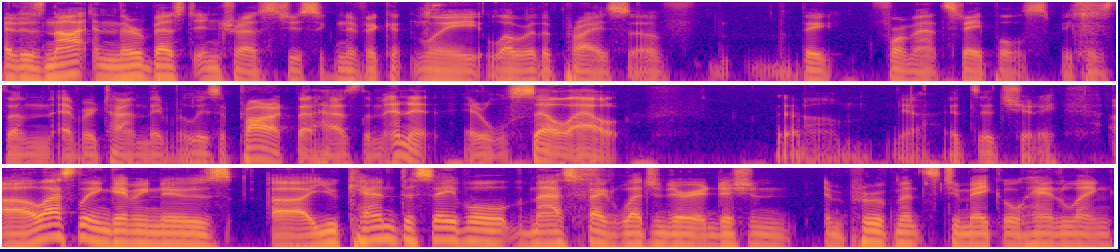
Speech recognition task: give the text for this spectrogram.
It is not in their best interest to significantly lower the price of the big format staples because then every time they release a product that has them in it, it will sell out. Yeah. Um, yeah, it's it's shitty. Uh, lastly, in gaming news, uh, you can disable the Mass Effect Legendary Edition improvements to Mako handling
